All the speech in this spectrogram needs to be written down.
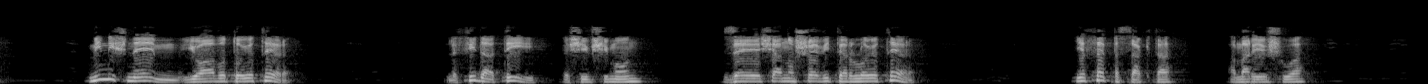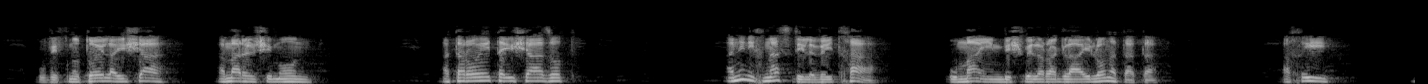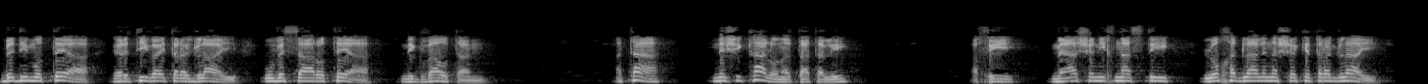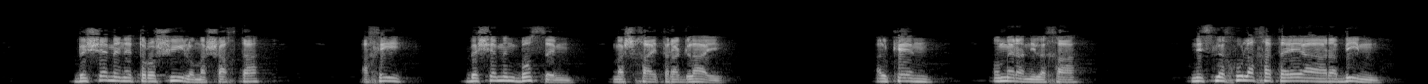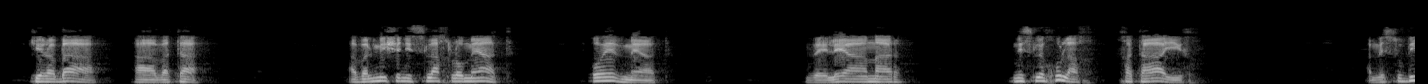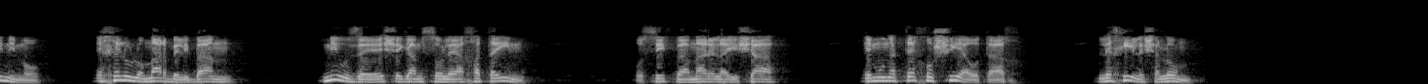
מי משניהם יאהב אותו יותר? לפי דעתי, השיב שמעון, זה שהנושה ויתר לו יותר. יפה פסקת, אמר ישוע. ובפנותו אל האישה, אמר אל שמעון, אתה רואה את האישה הזאת? אני נכנסתי לביתך, ומים בשביל רגלי לא נתת. אך היא, בדמעותיה הרטיבה את רגלי, ובשערותיה נגבה אותן. אתה, נשיקה לא נתת לי. אחי, מאז שנכנסתי, לא חדלה לנשק את רגלי. בשמן את ראשי לא משכת. אחי, בשמן בושם משכה את רגלי. על כן, אומר אני לך, נסלחו לך חטאיה הרבים, כי רבה אהבתה. אבל מי שנסלח לו מעט, אוהב מעט. ואליה אמר, נסלחו לך חטאייך. המסובים עמו החלו לומר בלבם, מי הוא זה שגם סולח חטאים? הוסיף ואמר אל האישה, אמונתך הושיעה אותך, לכי לשלום.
